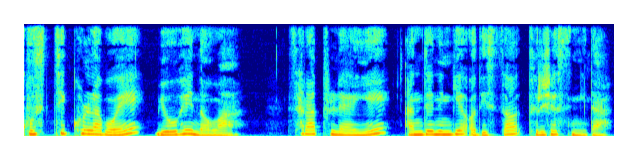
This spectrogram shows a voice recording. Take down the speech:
어쿠스틱 콜라보의 묘해 너와 사라플라이의 안 되는 게 어딨어 들으셨습니다.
